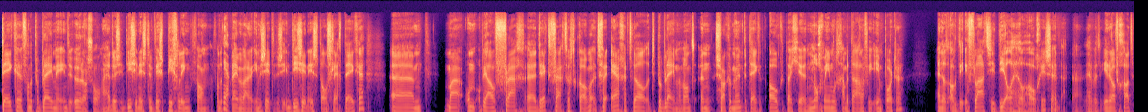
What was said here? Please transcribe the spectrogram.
teken van de problemen in de eurozone. Hè? Dus in die zin is het een weerspiegeling van, van de problemen waar we in zitten. Dus in die zin is het al een slecht teken. Um, maar om op jouw vraag, uh, directe vraag terug te komen, het verergert wel de problemen. Want een zwakke munt betekent ook dat je nog meer moet gaan betalen voor je importen. En dat ook de inflatie, die al heel hoog is, hè, daar, hebben we het eerder over gehad.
